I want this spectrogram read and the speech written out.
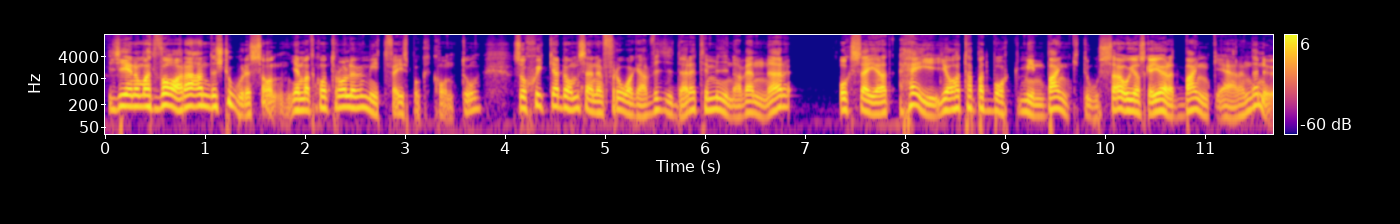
genom, att vara Anders Thoresson, genom att kontroll över mitt Facebook-konto, så skickar de sedan en fråga vidare till mina vänner och säger att hej, jag har tappat bort min bankdosa och jag ska göra ett bankärende nu.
